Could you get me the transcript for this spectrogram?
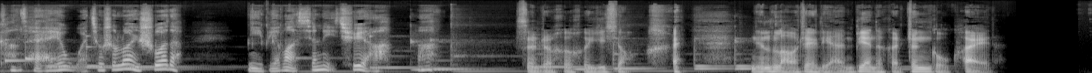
刚才我就是乱说的，你别往心里去啊。啊！孙志呵呵一笑，嗨，您老这脸变得可真够快的。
